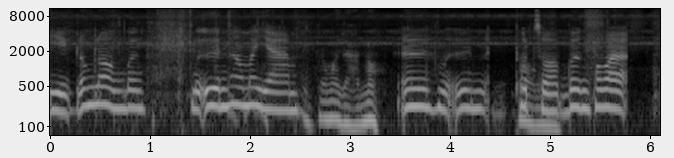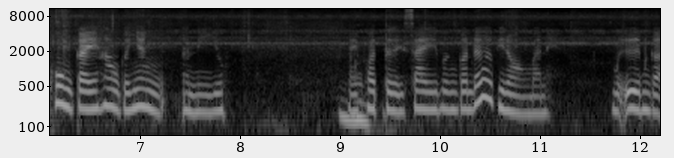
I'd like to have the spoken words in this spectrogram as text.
อีกลองลองเบิ่งมืออื่นเฮามายามจังมายานเนาะเออมืออื่นทดสอบเบิ่งเพราะว่าโครงไก่เฮาก็ยังอันนี้อยู่ให้พอเตยใส่เบิ่งก่อนเด้อพี่น้องบัดนี้มืออื่นก็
